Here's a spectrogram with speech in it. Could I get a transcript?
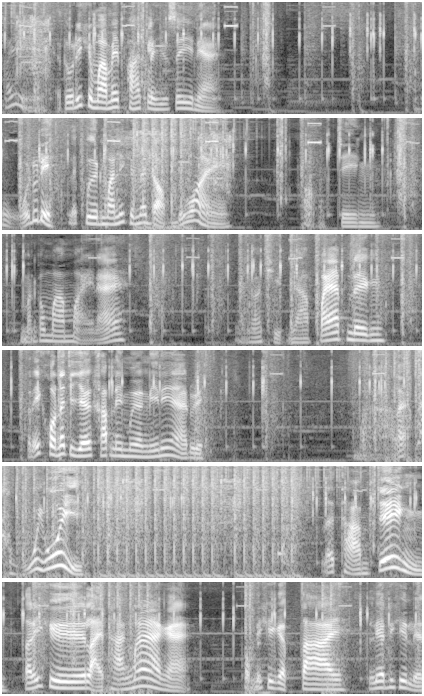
เฮ้ยไอตัวนี้คือมาไม่พักเลยยูซี่เนี่ยโอ้โหดูดิแล้วปืนมันนี่คือไม่ดรอปด้วยขอจริง มันก็มาใหม่นะแล้วก็ฉีดยาแป๊บหนึ่งตอนนี้คนน่าจะเยอะครับในเมืองนี้เนี่ยดูดิ มาแล้วโอ้ยอุ้ยและถามจริง ตอนนี้คือหลายทางมากอะ่ะ ผมนี่คือกับตายเลือดนี่คือเหลือ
